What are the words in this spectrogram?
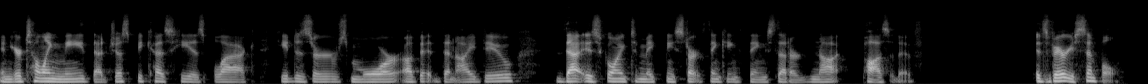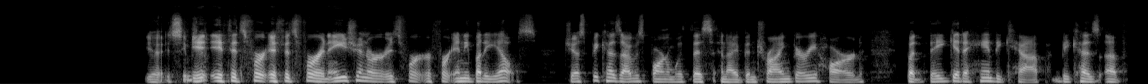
and you're telling me that just because he is black, he deserves more of it than I do, that is going to make me start thinking things that are not positive it's very simple. Yeah, it seems like- if it's for if it's for an Asian or it's for or for anybody else. Just because I was born with this and I've been trying very hard, but they get a handicap because of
